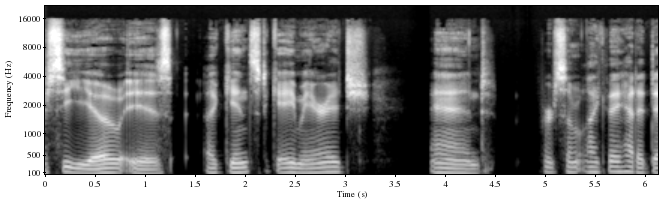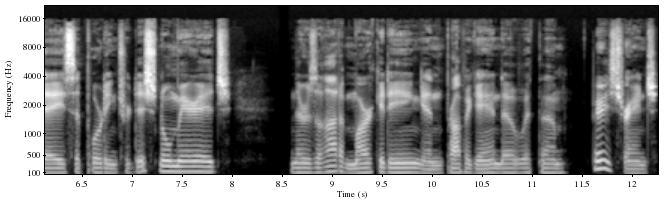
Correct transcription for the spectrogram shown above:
CEO is against gay marriage. And for some, like, they had a day supporting traditional marriage. And there was a lot of marketing and propaganda with them. Very strange.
